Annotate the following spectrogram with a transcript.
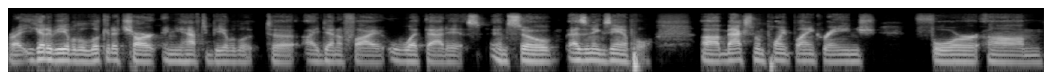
right? You got to be able to look at a chart and you have to be able to, to identify what that is. And so, as an example, uh, maximum point blank range for um,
